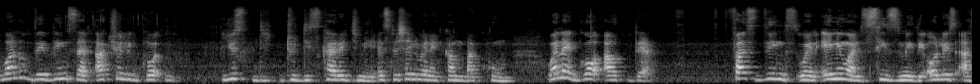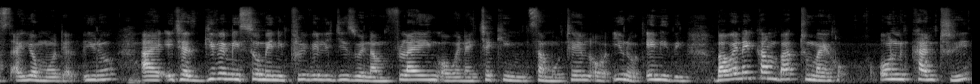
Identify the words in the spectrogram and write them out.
one of the things that actually got used to discourage me, especially when I come back home, when I go out there. First things when anyone sees me, they always ask, "Are you a model?" You know, I it has given me so many privileges when I'm flying or when I check in some hotel or you know anything. But when I come back to my own country,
